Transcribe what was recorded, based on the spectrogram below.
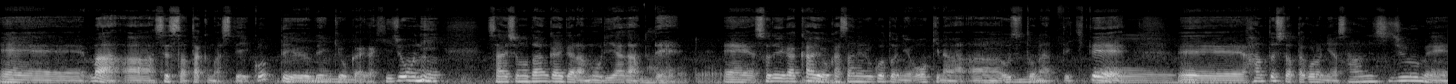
えー、まあ切磋琢磨していこうっていう勉強会が非常に最初の段階から盛り上がって、えー、それが回を重ねることに大きなあ渦となってきて、えー、半年経った頃には30名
